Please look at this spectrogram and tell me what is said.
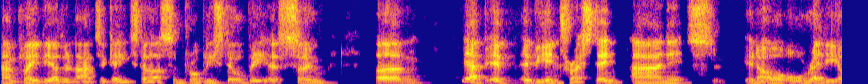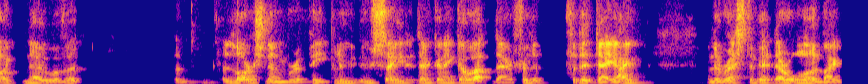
and play the other lads against us, and probably still beat us. So, um, yeah, it, it'd be interesting, and it's you know already I know of a a, large number of people who, who say that they're going to go up there for the for the day out and the rest of it. They're all on about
